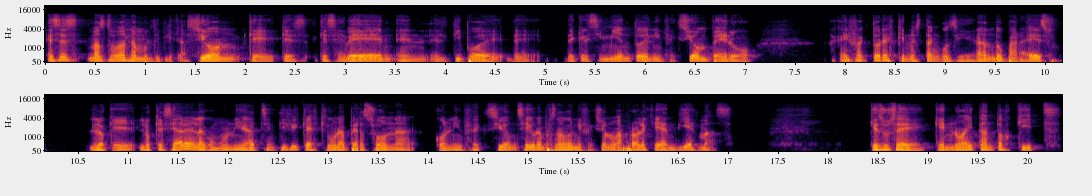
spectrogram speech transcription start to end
esa es más o menos la multiplicación que, que, se ve en, el tipo de, de, crecimiento de la infección, pero acá hay factores que no están considerando para eso. Lo que, lo que se habla en la comunidad científica es que una persona con la infección, si hay una persona con infección, lo más probable es que hayan 10 más. ¿Qué sucede? Que no hay tantos kits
